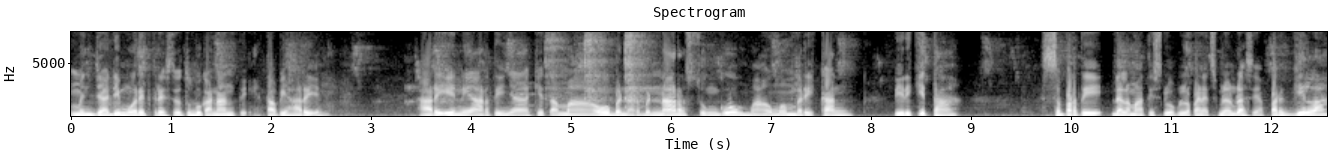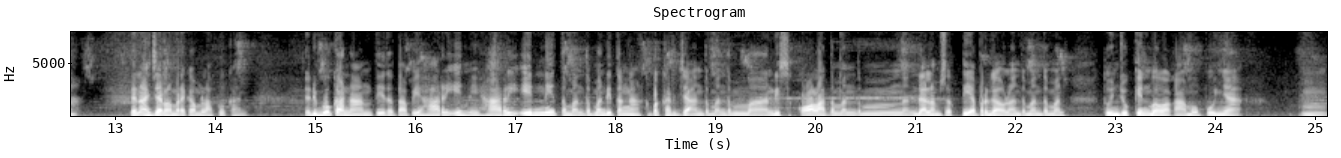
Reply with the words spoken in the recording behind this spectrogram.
Menjadi murid Kristus itu bukan nanti, tapi hari ini. Hari ini artinya kita mau benar-benar sungguh mau memberikan diri kita seperti dalam Matius 28 ayat 19 ya, pergilah dan ajarlah mereka melakukan. Jadi bukan nanti tetapi hari ini. Hari ini teman-teman di tengah pekerjaan teman-teman, di sekolah teman-teman, dalam setiap pergaulan teman-teman, tunjukin bahwa kamu punya hmm,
